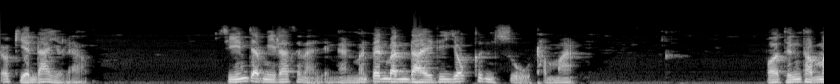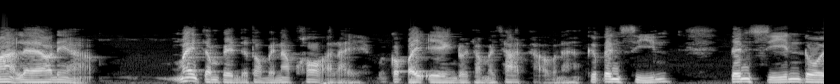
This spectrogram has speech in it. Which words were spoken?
ก็เขียนได้อยู่แล้ว ศีลจะมีลักษณะอย่างนั้น มันเป็นบันไดที่ยกขึ้นสู่ธรรมะ พอถึงธรรมะแล้วเนี่ย ไม่จำเป็นจะต้องไปนับข้ออะไร มันก็ไปเองโดยธรรมชาติเขานะคือเป็นศีล เป็นศีลโดย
